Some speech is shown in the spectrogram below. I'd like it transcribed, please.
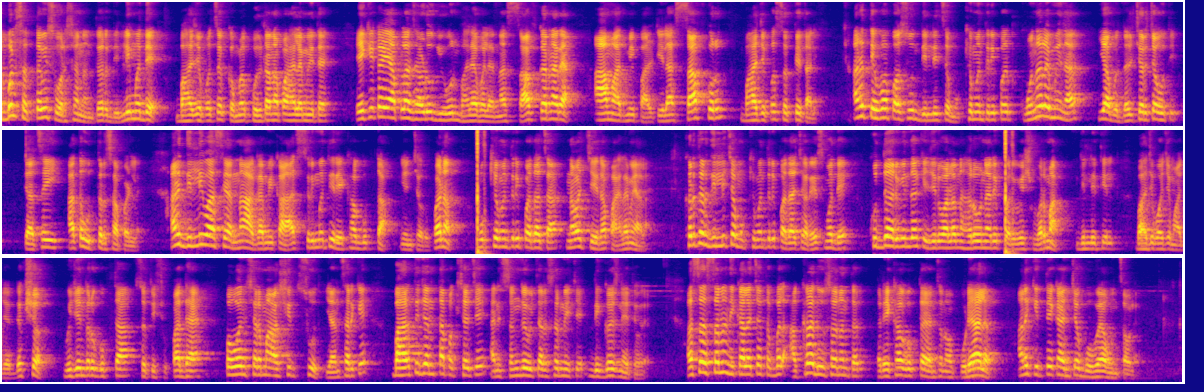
तब्बल सत्तावीस वर्षानंतर दिल्लीमध्ये भाजपचं कमळ फुलताना पाहायला मिळत आहे एकेकाळी आपला झाडू घेऊन भल्याभल्यांना साफ करणाऱ्या आम आदमी पार्टीला साफ करून भाजप सत्तेत आली. आणि तेव्हापासून दिल्लीचं मुख्यमंत्रीपद कोणाला मिळणार याबद्दल चर्चा होती. त्याचंही आता उत्तर सापडलंय. आणि दिल्लीवासियांना आगामी काळात श्रीमती रेखा गुप्ता यांच्या रूपानं मुख्यमंत्री पदाचा नवा चेहरा पाहायला मिळाला. खरं तर दिल्लीच्या मुख्यमंत्री पदाच्या रेसमध्ये खुद्द अरविंद केजरीवालांना हरवणारे परवेश वर्मा दिल्लीतील भाजपाचे माजी अध्यक्ष विजेंद्र गुप्ता सतीश उपाध्याय पवन शर्मा अशित सूद यांसारखे भारतीय जनता पक्षाचे आणि संघ विचारसरणीचे दिग्गज नेते होते. असं असताना निकालाच्या तब्बल अकरा दिवसानंतर रेखा गुप्ता यांचं नाव पुढे आलं आणि कित्येकांच्या भुवया उंचावल्या.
